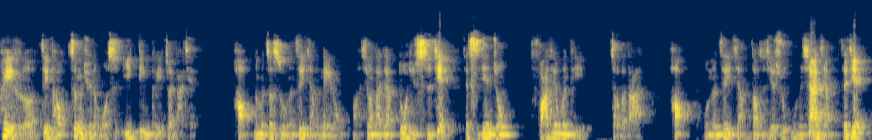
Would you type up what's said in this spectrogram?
配合这套正确的模式，一定可以赚大钱。好，那么这是我们这一讲的内容啊，希望大家多去实践，在实践中发现问题，找到答案。好，我们这一讲到此结束，我们下一讲再见。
